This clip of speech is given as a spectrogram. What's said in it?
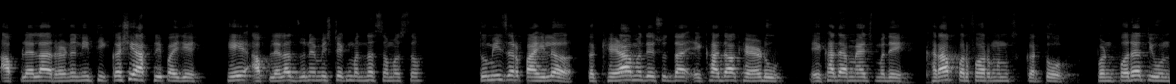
आपल्याला रणनीती कशी आखली पाहिजे हे आपल्याला जुन्या मिस्टेक मधनं समजतं. तुम्ही जर पाहिलं तर खेळामध्ये सुद्धा एखादा खेळाडू एखाद्या मॅच मध्ये खराब परफॉर्मन्स करतो पण परत येऊन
